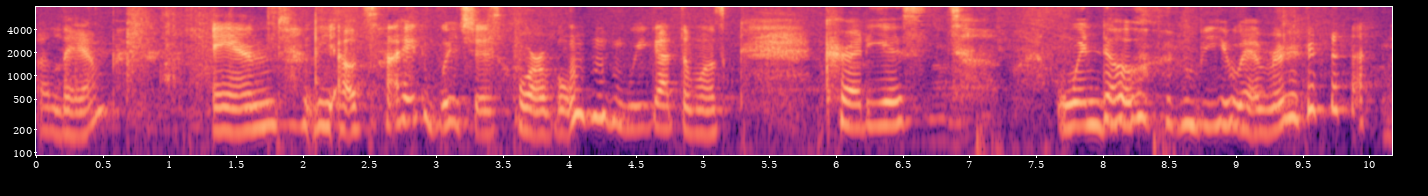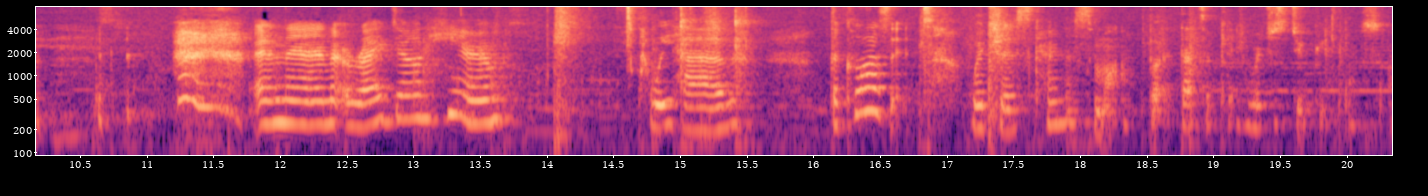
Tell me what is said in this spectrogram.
a lamp and the outside which is horrible. We got the most cruddiest window view ever. And then right down here we have the closet which is kind of small but that's okay. We're just two people so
